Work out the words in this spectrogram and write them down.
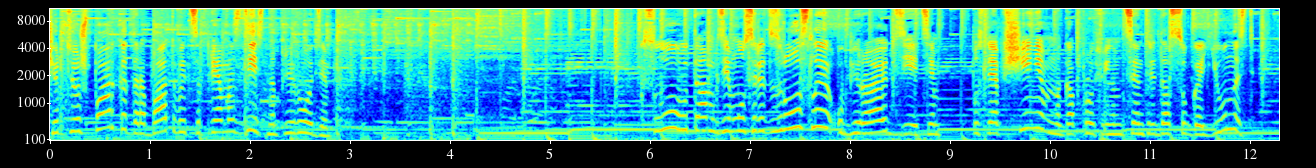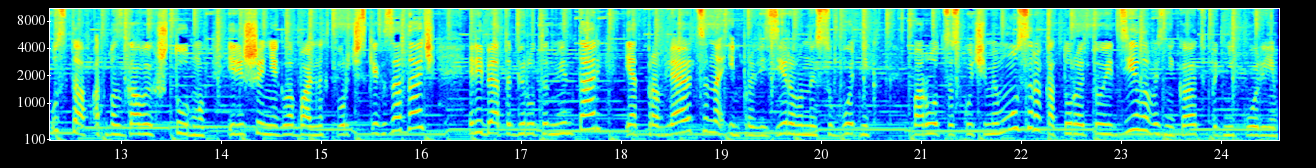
Чертеж парка дорабатывается прямо здесь, на природе. К слову, там, где мусорят взрослые, убирают дети. После общения в многопрофильном центре досуга «Юность», устав от мозговых штурмов и решения глобальных творческих задач, ребята берут инвентарь и отправляются на импровизированный субботник бороться с кучами мусора, которые то и дело возникают в Поднеколье.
